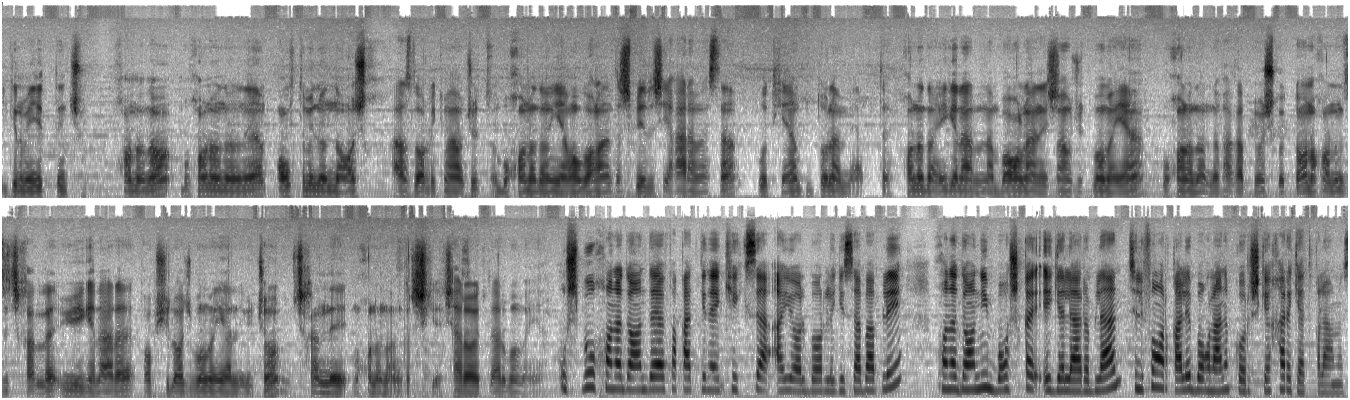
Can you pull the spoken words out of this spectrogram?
yigirma yettinchi xonadon. Bu xonadonda ham olti milliondan oshiq qarzdorlik mavjud. Bu xonadonga ham ogohlantirish berilishiga qaramasdan o'tgan ham pul to'lanmayapti. Xonadon egalari bilan bog'lanish mavjud bo'lmagan. Bu xonadonda faqat yoshi katta onaxonimizni chiqadilar uy egalari topish iloji bo'lmaganligi uchun hech qanday bu xonadonga kirishga sharoitlar bo'lmagan. Ushbu xonadonda faqatgina keksa ayol borligi sababli xonadonning boshqa egalari bilan telefon orqali bog'lanib ko'rishga harakat qilamiz.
